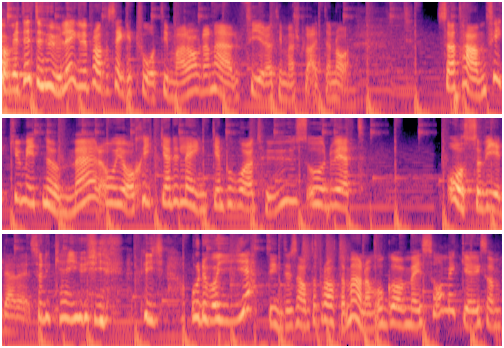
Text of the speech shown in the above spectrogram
jag vet inte hur länge, vi pratade säkert två timmar av den här fyra timmars flighten då. Så att han fick ju mitt nummer och jag skickade länken på vårt hus och du vet, och så vidare. Så det kan ju... Och det var jätteintressant att prata med honom och gav mig så mycket liksom,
